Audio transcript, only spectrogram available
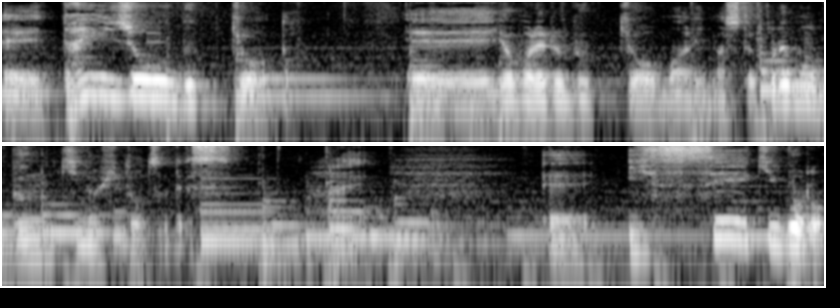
えー、大乗仏教と、えー、呼ばれる仏教もありましてこれも分岐の一つです、はい。えー、1世紀頃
